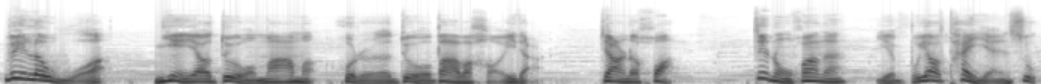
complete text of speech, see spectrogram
为了我，你也要对我妈妈或者对我爸爸好一点。这样的话，这种话呢也不要太严肃，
